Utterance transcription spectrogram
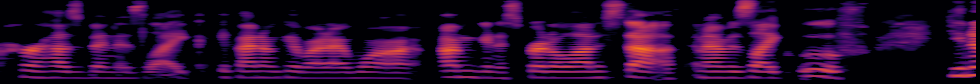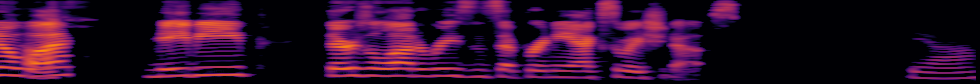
her husband is like, if I don't get what I want, I'm gonna spread a lot of stuff. And I was like, oof, you know what? Maybe there's a lot of reasons that Britney acts the way she does. Yeah.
